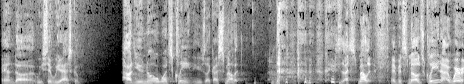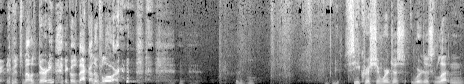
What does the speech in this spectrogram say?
And uh, we said, we asked him, how do you know what's clean? He's like, I smell it. I smell it. If it smells clean, I wear it. If it smells dirty, it goes back on the floor. See, Christian, we're just we're just letting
